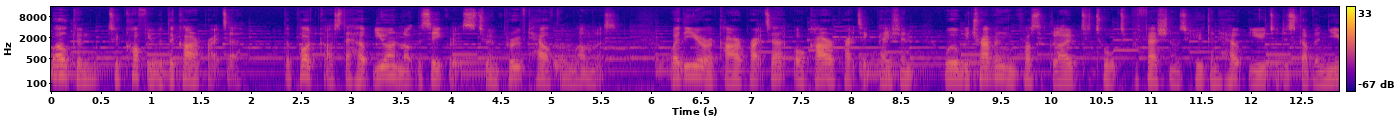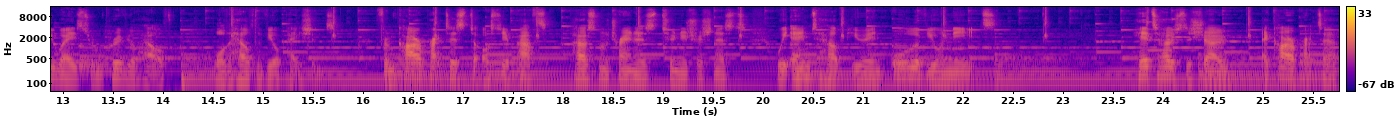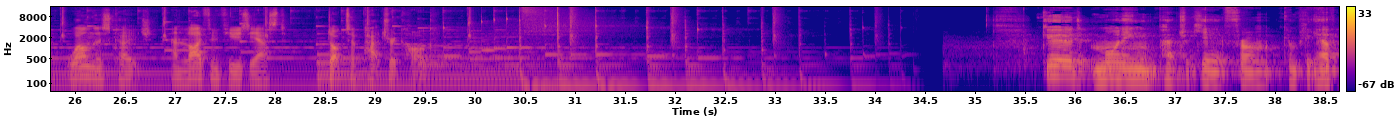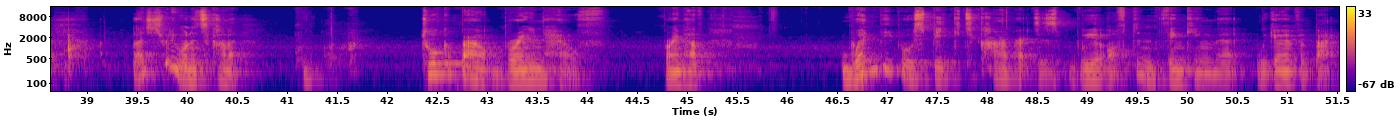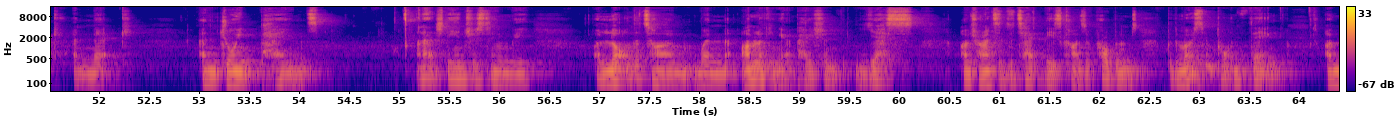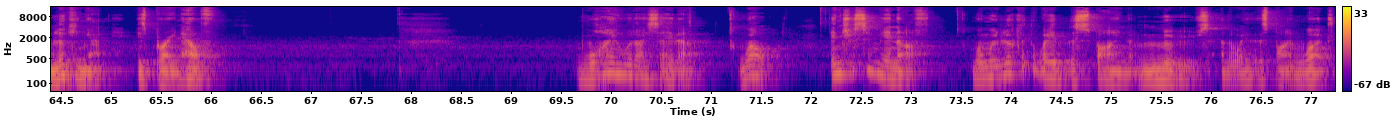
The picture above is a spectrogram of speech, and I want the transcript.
Welcome to Coffee with the Chiropractor, the podcast to help you unlock the secrets to improved health and wellness. Whether you're a chiropractor or chiropractic patient, we will be traveling across the globe to talk to professionals who can help you to discover new ways to improve your health or the health of your patients. From chiropractors to osteopaths, personal trainers to nutritionists, we aim to help you in all of your needs. Here to host the show, a chiropractor, wellness coach, and life enthusiast, Dr. Patrick Hogg. Good morning, Patrick here from Complete Health. I just really wanted to kind of talk about brain health. Brain health. When people speak to chiropractors, we are often thinking that we're going for back and neck and joint pains. And actually, interestingly, a lot of the time when I'm looking at a patient, yes, I'm trying to detect these kinds of problems, but the most important thing I'm looking at is brain health. Why would I say that? Well, interestingly enough, when we look at the way that the spine moves and the way that the spine works,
